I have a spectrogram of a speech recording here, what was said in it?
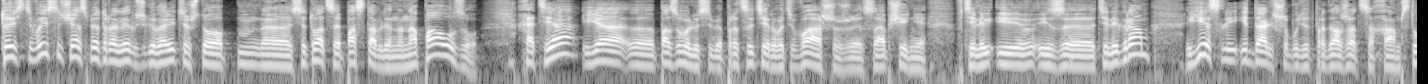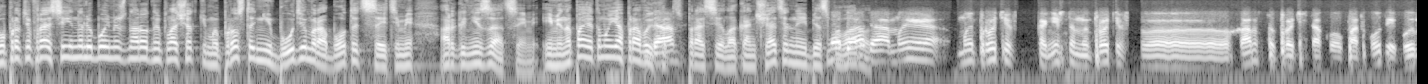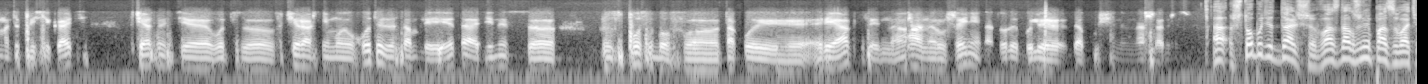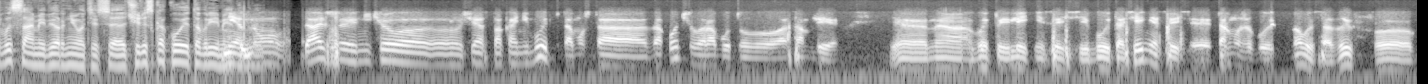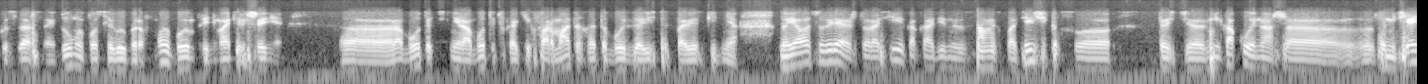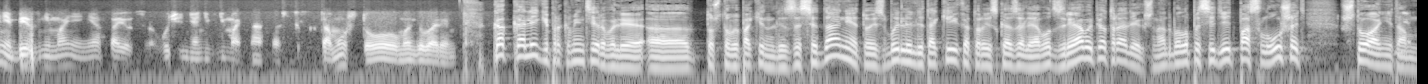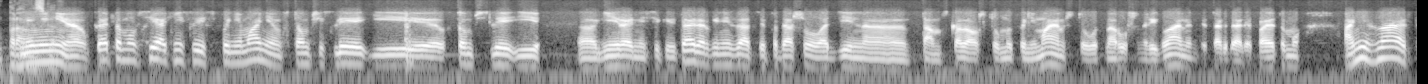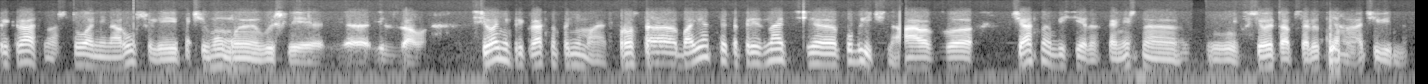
То есть вы сейчас, Петр Олегович, говорите, что э, ситуация поставлена на паузу, хотя я э, позволю себе процитировать ваше же сообщение в теле, и, из э, Телеграм. Если и дальше будет продолжаться хамство против России на любой международной площадке, мы просто не будем работать с этими организациями. Именно поэтому я про выход да. спросил окончательно и без ну, поворота. Да, да, мы, мы против, конечно, мы против э, хамства, против такого подхода и будем это пресекать в частности, вот э, вчерашний мой уход из ассамблеи – это один из э, способов э, такой реакции на нарушения, которые были допущены в наш адрес. А что будет дальше? Вас должны позвать, вы сами вернетесь через какое-то время? Нет, ну дальше ничего сейчас пока не будет, потому что закончила работу ассамблея. Э, на, в этой летней сессии будет осенняя сессия, там уже будет новый созыв э, Государственной Думы после выборов. Мы будем принимать решение э, работать, не работать, в каких форматах, это будет зависеть от повестки дня. Но я вас уверяю, что Россия, как один из основных плательщиков, то есть э, никакое наше э, замечание без внимания не остается. Очень они внимательно относятся к тому, что мы говорим. Как коллеги прокомментировали э, то, что вы покинули заседание? То есть были ли такие, которые сказали, а вот зря вы, Петр Олегович, надо было посидеть, послушать, что они там про нас Не-не-не, к этому все отнеслись с пониманием, в том числе и, в том числе и генеральный секретарь организации подошел отдельно, там сказал, что мы понимаем, что вот нарушен регламент и так далее. Поэтому они знают прекрасно, что они нарушили и почему мы вышли э, из зала. Все они прекрасно понимают. Просто боятся это признать э, публично. А в частных беседах, конечно, все это абсолютно очевидно.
